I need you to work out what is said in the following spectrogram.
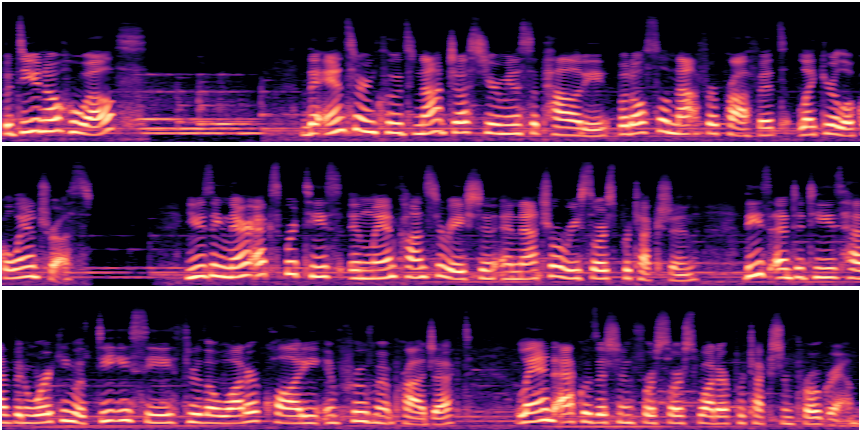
but do you know who else? The answer includes not just your municipality, but also not-for-profits like your local land trust. Using their expertise in land conservation and natural resource protection, these entities have been working with DEC through the Water Quality Improvement Project, Land Acquisition for Source Water Protection Program.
